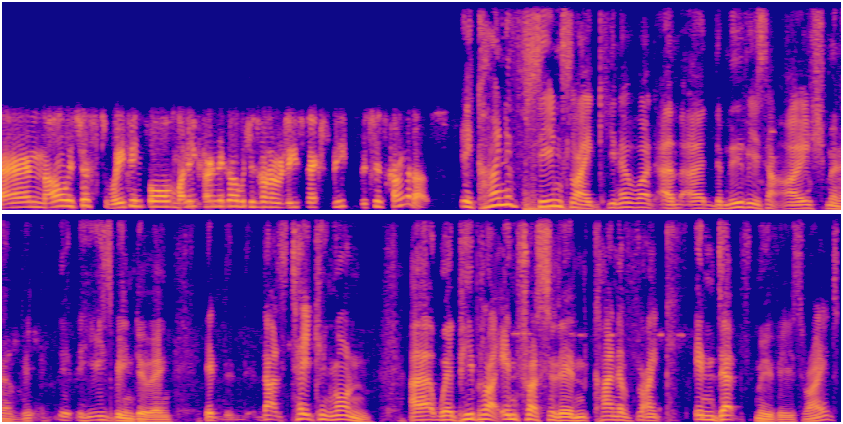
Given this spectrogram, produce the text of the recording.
And now it's just waiting for Manikarnika, which is going to release next week, which is Kangana's. It kind of seems like you know what um, uh, the movies that Ayushmann have, he's been doing. It that's taking on uh, where people are interested in kind of like in-depth movies, right?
